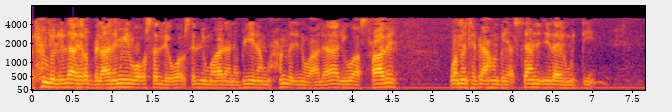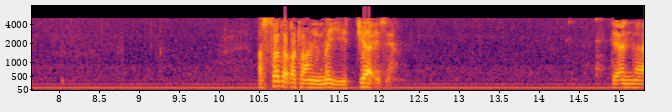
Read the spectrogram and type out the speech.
الحمد لله رب العالمين وأصلي وأسلم على نبينا محمد وعلى آله وأصحابه ومن تبعهم بإحسان إلى يوم الدين. الصدقة عن الميت جائزة. لأن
